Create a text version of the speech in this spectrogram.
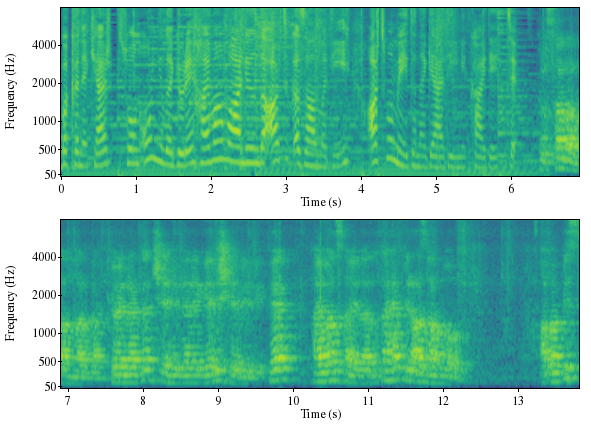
Bakan Eker, son 10 yıla göre hayvan varlığında artık azalma değil, artma meydana geldiğini kaydetti. kırsal alanlardan, köylerden şehirlere gelişle birlikte hayvan sayılarında hep bir azalma olur. Ama biz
